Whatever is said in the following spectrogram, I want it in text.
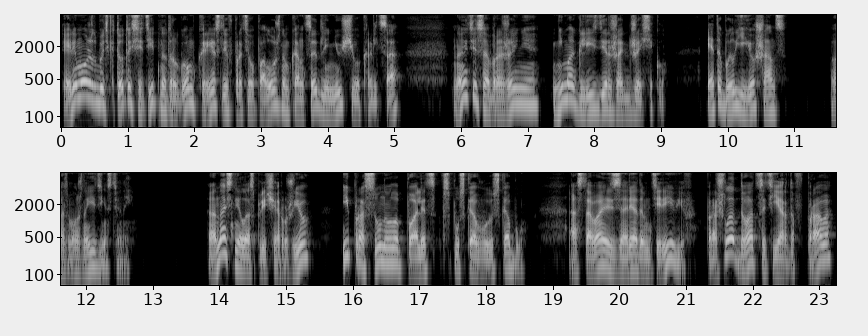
Или, может быть, кто-то сидит на другом кресле в противоположном конце длиннющего крыльца. Но эти соображения не могли сдержать Джессику. Это был ее шанс. Возможно, единственный. Она сняла с плеча ружье и просунула палец в спусковую скобу. Оставаясь за рядом деревьев, прошла 20 ярдов вправо,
